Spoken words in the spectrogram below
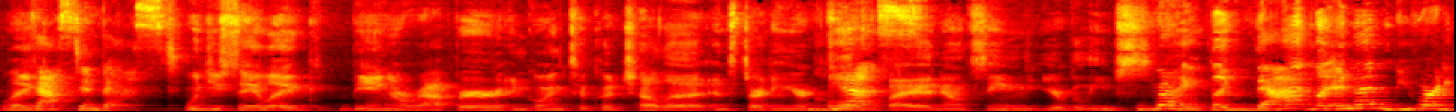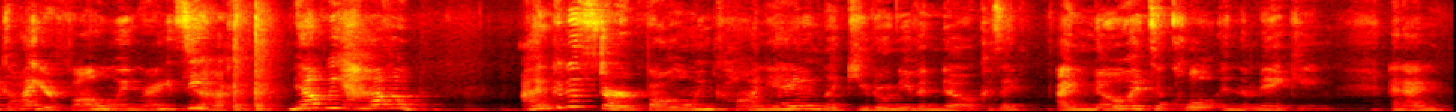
Like, fast and vast. would you say like being a rapper and going to Coachella and starting your cult Yes. by announcing your beliefs? Right, like that, like, and then you've already got your following, right? See, Yeah. now we have a i'm gonna start following kanye like you don't even know because i i know it's a cult in the making. And i'm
